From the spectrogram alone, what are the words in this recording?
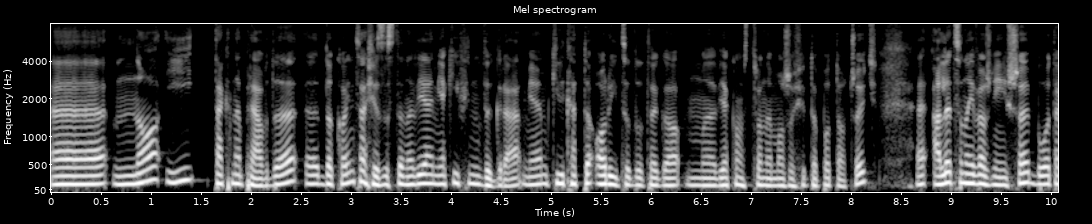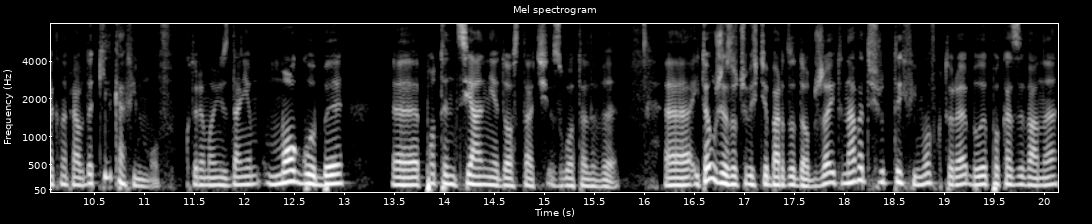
E, no i tak naprawdę e, do końca się zastanawiałem, jaki film wygra. Miałem kilka teorii co do tego, w jaką stronę może się to potoczyć, e, ale co najważniejsze, było tak naprawdę kilka filmów, które moim zdaniem mogłyby potencjalnie dostać Złote Lwy. I to już jest oczywiście bardzo dobrze i to nawet wśród tych filmów, które były pokazywane,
